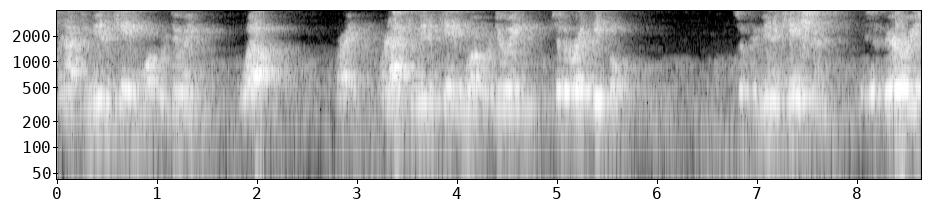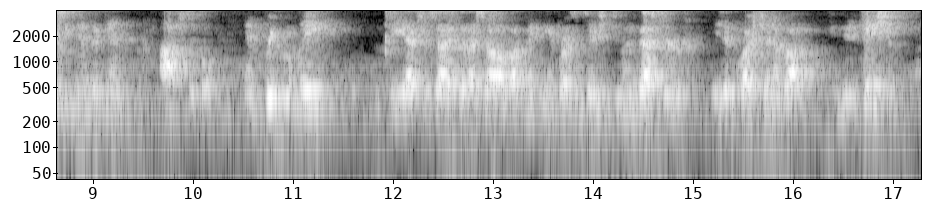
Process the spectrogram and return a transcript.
We're not communicating what we're doing well, right? We're not communicating what we're doing to the right people. So communication is a very significant obstacle. And frequently, the exercise that I saw about making a presentation to an investor is a question about communication.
